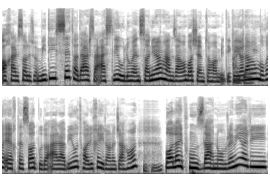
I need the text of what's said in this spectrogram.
آخر سالتون میدی سه تا درس اصلی علوم انسانی رو هم همزمان باش امتحان میدی. که یادم اون موقع اقتصاد بود و عربی و تاریخ ایران و جهان. بالای 15 نمره میاری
